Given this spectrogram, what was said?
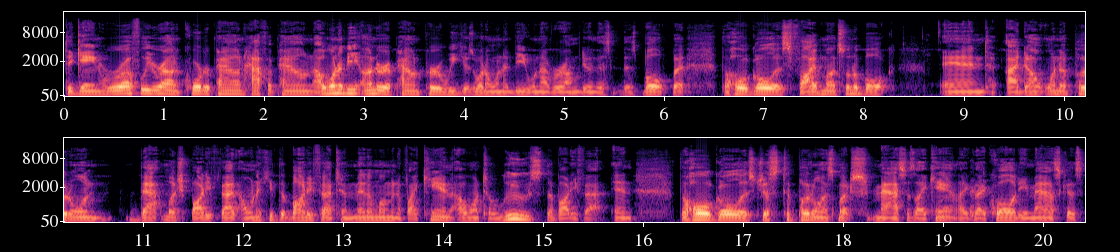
to gain roughly around a quarter pound, half a pound. I want to be under a pound per week is what I want to be whenever I'm doing this this bulk. But the whole goal is five months on a bulk, and I don't want to put on that much body fat. I want to keep the body fat to a minimum, and if I can, I want to lose the body fat. And the whole goal is just to put on as much mass as I can, like that quality mass, because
